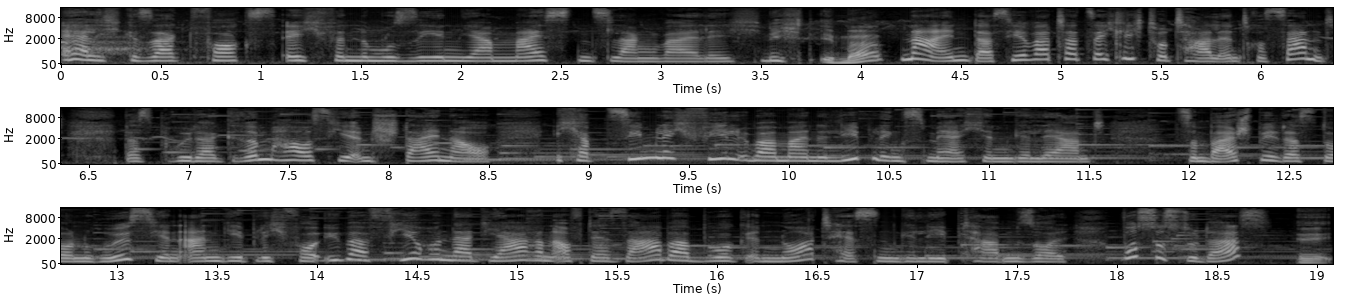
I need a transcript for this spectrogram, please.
Ehrlich gesagt, Fox, ich finde Museen ja meistens langweilig. Nicht immer. Nein, das hier war tatsächlich total interessant. Das Brüder Grimm Haus hier in Steinau. Ich habe ziemlich viel über meine Lieblingsmärchen gelernt. Zum Beispiel, dass Dornröschen angeblich vor über 400 Jahren auf der Saberburg in Nordhessen gelebt haben soll. Wusstest du das? Äh,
